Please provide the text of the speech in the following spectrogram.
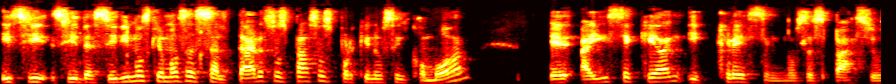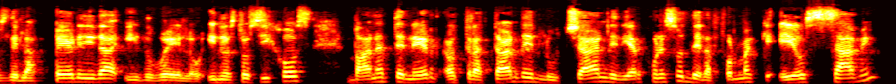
y si, si, decidimos que vamos a saltar esos pasos porque nos incomodan, eh, ahí se quedan y crecen los espacios de la pérdida y duelo. Y nuestros hijos van a tener o tratar de luchar, lidiar con eso de la forma que ellos saben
